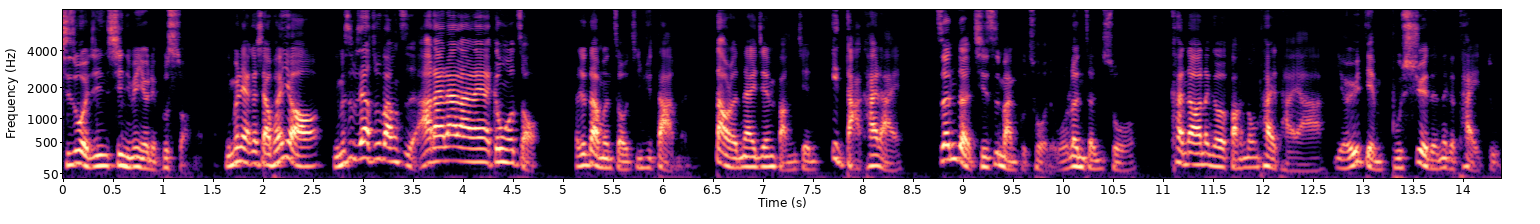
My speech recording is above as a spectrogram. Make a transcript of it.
其实我已经心里面有点不爽了。你们两个小朋友，你们是不是要租房子啊？来来来来，跟我走。他就带我们走进去大门，到了那一间房间，一打开来，真的其实蛮不错的。我认真说，看到那个房东太太啊，有一点不屑的那个态度，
